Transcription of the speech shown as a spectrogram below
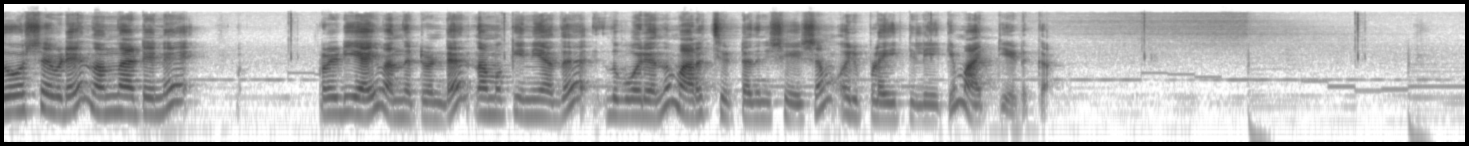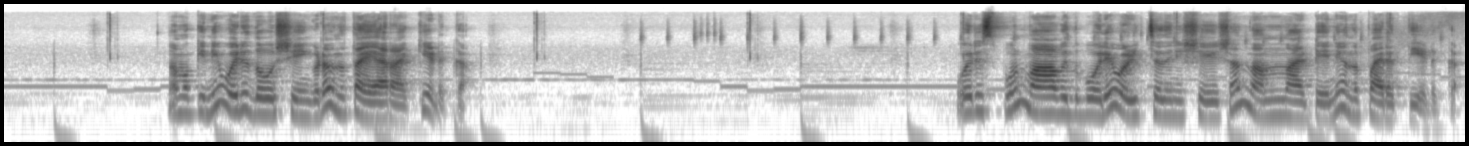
ദോശ ഇവിടെ നന്നായിട്ട് തന്നെ റെഡിയായി വന്നിട്ടുണ്ട്. നമുക്കിനി അത് ഇതുപോലെ ഒന്ന് മറിച്ചിട്ടതിന് ശേഷം ഒരു പ്ലേറ്റിലേക്ക് മാറ്റിയെടുക്കാം. നമുക്കിനി ഒരു ദോശയും കൂടെ ഒന്ന് തയ്യാറാക്കി എടുക്കാം. ഒരു സ്പൂൺ മാവ് ഇതുപോലെ ഒഴിച്ചതിന് ശേഷം നന്നായിട്ട് ഇനി ഒന്ന് പരത്തിയെടുക്കാം.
